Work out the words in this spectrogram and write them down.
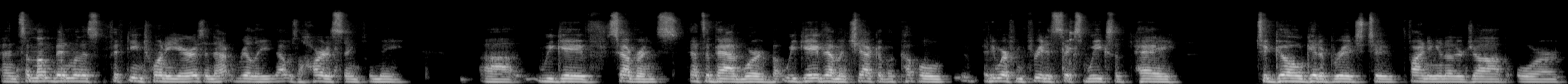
and some of them been with us 15 20 years and that really that was the hardest thing for me uh, we gave severance. That's a bad word, but we gave them a check of a couple, anywhere from three to six weeks of pay to go get a bridge to finding another job or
